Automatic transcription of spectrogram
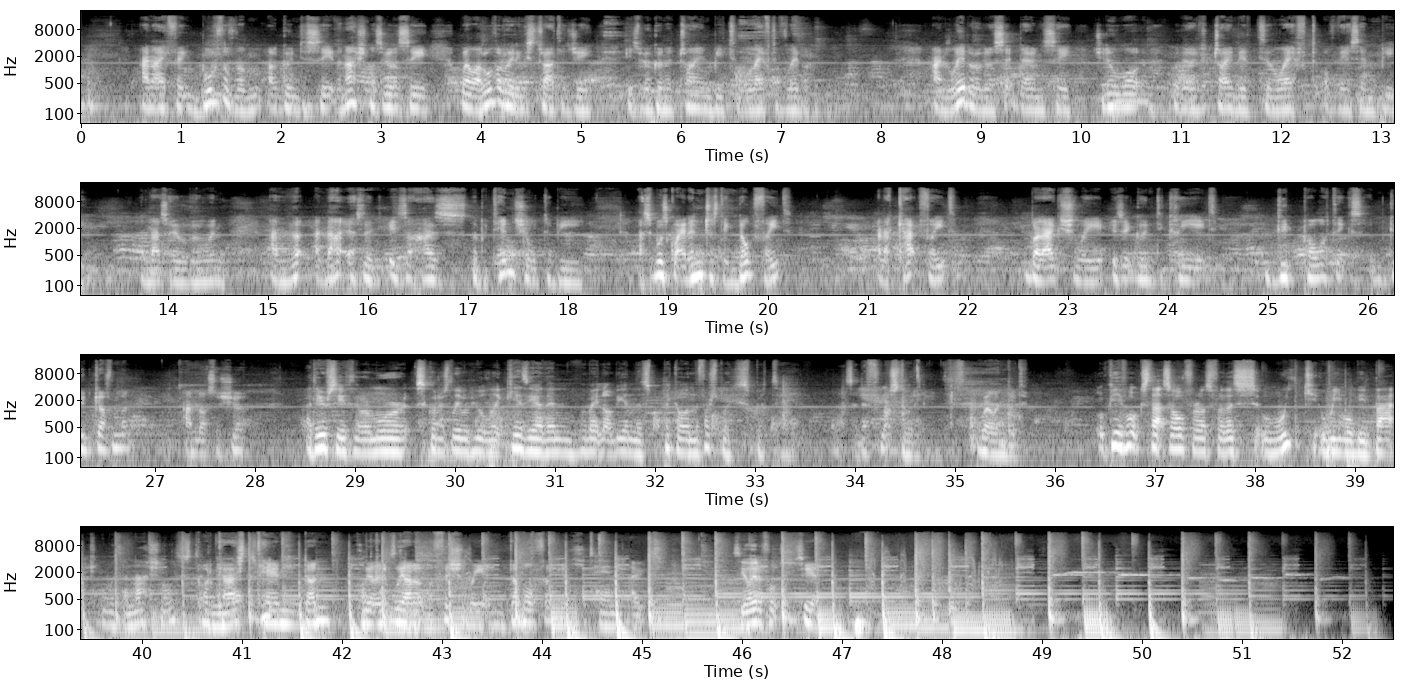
And I think both of them are going to say, the nationalists are going to say, well, our overriding strategy is we're going to try and be to the left of Labour. And Labour are going to sit down and say, do you know what, we're going to try and be to the left of the SNP. And that's how we're going to win. And, th- and that is, is, has the potential to be, I suppose, quite an interesting dogfight. and a cat fight, but actually, is it going to create good politics, good government? I'm not so sure. I dare say if there were more Scottish Labour people like Kezia, then we might not be in this pickle in the first place, but uh, that's a different story. Well, indeed. Okay, folks, that's all for us for this week. We will be back with a nationalist. Podcast 10 week. done. We are, we are 10. officially in double figures. 10 out. See you later, folks. See ya.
